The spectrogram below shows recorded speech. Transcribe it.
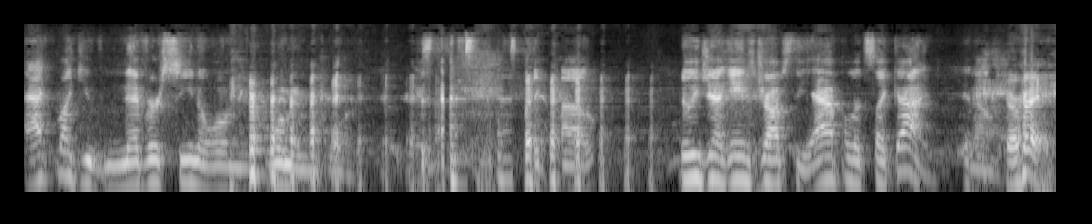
act like you've never seen a woman, woman before. That's, that's, like uh, Billy Jack Haynes drops the apple. It's like, God, you know. Right.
